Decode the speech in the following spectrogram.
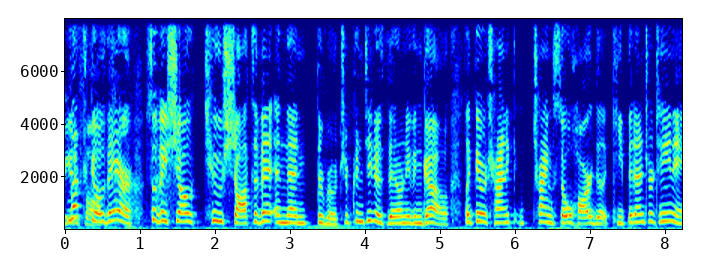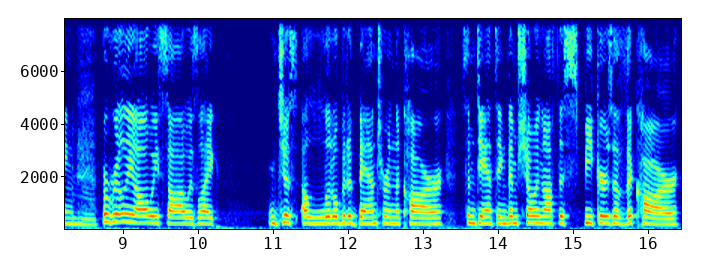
"Let's go there." So they show two shots of it, and then the road trip continues. They don't even go. Like they were trying to trying so hard to like, keep it entertaining, mm-hmm. but really all we saw was like just a little bit of banter in the car, some dancing, them showing off the speakers of the car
